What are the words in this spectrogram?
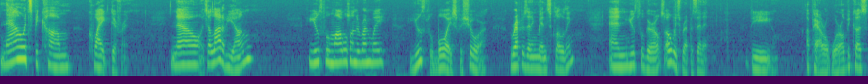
now it's become quite different. Now it's a lot of young, youthful models on the runway, youthful boys for sure, representing men's clothing, and youthful girls always represented the apparel world because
